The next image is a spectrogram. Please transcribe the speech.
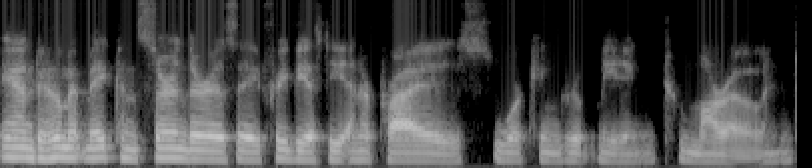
And to whom it may concern, there is a FreeBSD Enterprise working group meeting tomorrow, and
